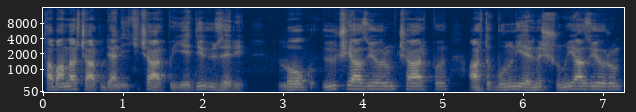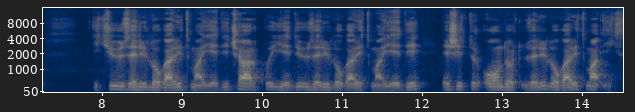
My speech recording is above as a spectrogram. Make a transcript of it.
tabanlar çarpıldı. Yani 2 çarpı 7 üzeri log 3 yazıyorum çarpı. Artık bunun yerine şunu yazıyorum. 2 üzeri logaritma 7 çarpı 7 üzeri logaritma 7 eşittir 14 üzeri logaritma x.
